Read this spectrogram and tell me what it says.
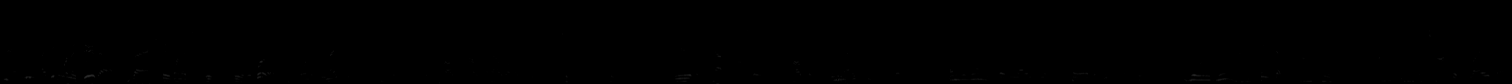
yeah. And I didn't want to do that because I actually wanted to live through the work. I wanted to make the work, and I wanted the prob- uh, and I wanted to, to to really couch myself in the problem of And- making that text. And you wanted the labour of care to be embedded in it. Well, yeah, and I think that type of I don't know the type of labour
